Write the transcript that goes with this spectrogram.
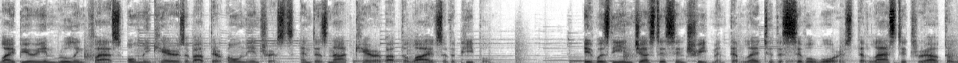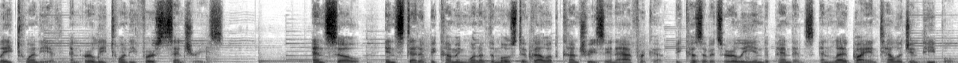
Liberian ruling class only cares about their own interests and does not care about the lives of the people. It was the injustice in treatment that led to the civil wars that lasted throughout the late 20th and early 21st centuries. And so, instead of becoming one of the most developed countries in Africa because of its early independence and led by intelligent people,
